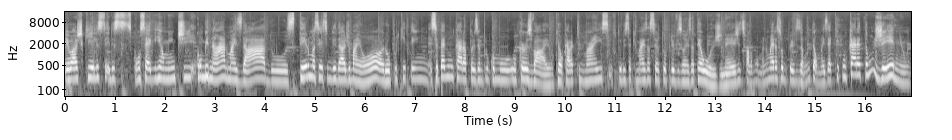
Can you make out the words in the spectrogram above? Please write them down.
Eu acho que eles, eles conseguem realmente combinar mais dados, ter uma sensibilidade maior, ou porque tem. Você pega um cara, por exemplo, como o Kurzweil, que é o cara que mais, o futurista que mais acertou previsões até hoje, né? E a gente fala, bom, mas não era sobre previsão. Então, mas é que o cara é tão gênio,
